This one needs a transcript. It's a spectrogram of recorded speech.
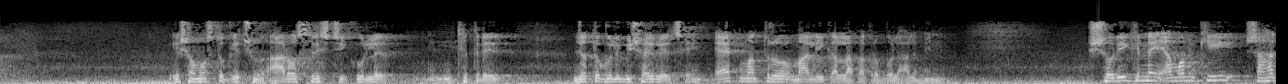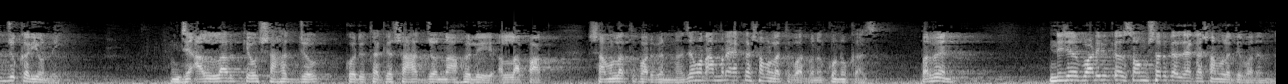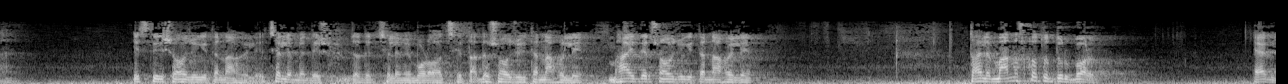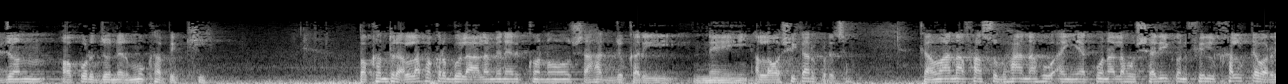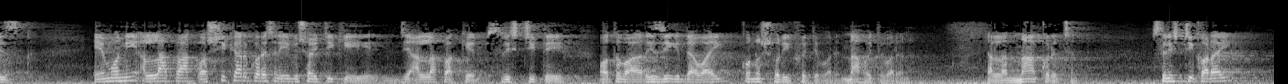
এ সমস্ত কিছু আরও সৃষ্টিকুলের ক্ষেত্রে যতগুলি বিষয় রয়েছে, একমাত্র মালিক আল্লাহ ফাকরবুল আলমিন। শরিক নেই, এমনকি সাহায্যকারীও নেই। যে আল্লাহর কেউ সাহায্য করে থাকে, সাহায্য না হলে আল্লাহ পাক সামলাতে পারবেন না। যেমন আমরা একা সামলাতে পারব না কোনো কাজ। পারবেন? নিজের বাড়ির কাজ, সংসার কাজ একা সামলাতে পারেন না। স্ত্রীর সহযোগিতা না হলে, ছেলে মেয়েদের, যাদের ছেলে মেয়ে বড় আছে, তাদের সহযোগিতা না হলে, ভাইদের সহযোগিতা না হলে, তাহলে মানুষ কত দুর্বল। একজন অপরজনের মুখাপেক্ষী। পক্ষান্তরে আল্লাহ ফাকরবুল আলমিনের কোন সাহায্যকারী নেই। আল্লাহ অস্বীকার করেছেন। আল্লাহ ফিল খাল্কে এমনই আল্লাহ পাক অস্বীকার করেছেন এই বিষয়টিকে যে আল্লাহ পাকের সৃষ্টিতে অথবা রিজিক দেওয়াই কোন শরিক হইতে পারে, না হইতে পারে না। আল্লাহ না করেছেন। সৃষ্টি করাই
